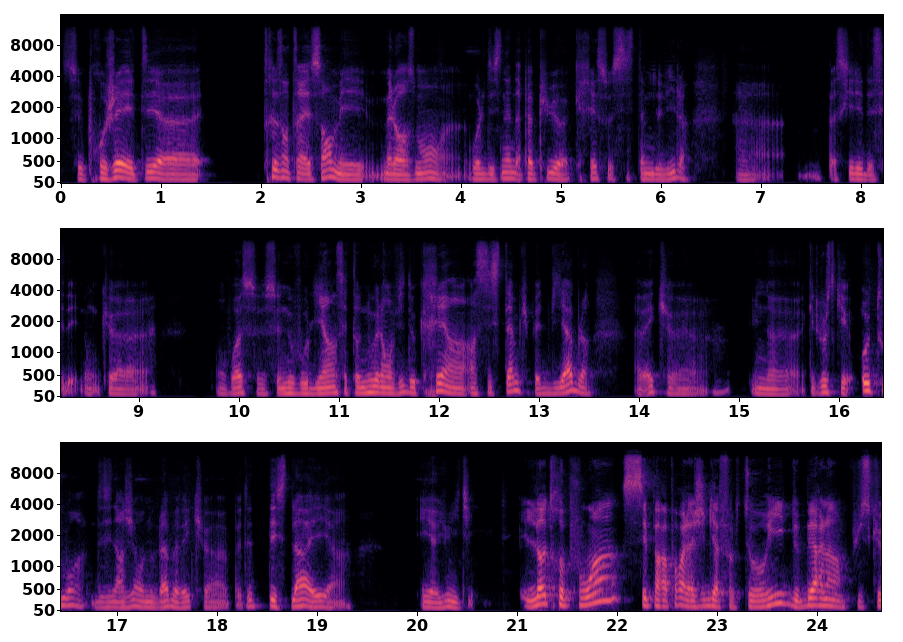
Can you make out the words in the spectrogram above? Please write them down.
ce projet était très intéressant, mais malheureusement, euh, Walt Disney n'a pas pu euh, créer ce système de ville euh, parce qu'il est décédé. Donc, on voit ce, nouveau lien, cette nouvelle envie de créer un, système qui peut être viable avec une, quelque chose qui est autour des énergies renouvelables, avec peut-être Tesla et, et Unity. L'autre point, c'est par rapport à la Gigafactory de Berlin, puisque,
